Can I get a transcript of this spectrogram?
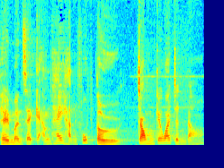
thì mình sẽ cảm thấy hạnh phúc từ trong cái quá trình đó.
